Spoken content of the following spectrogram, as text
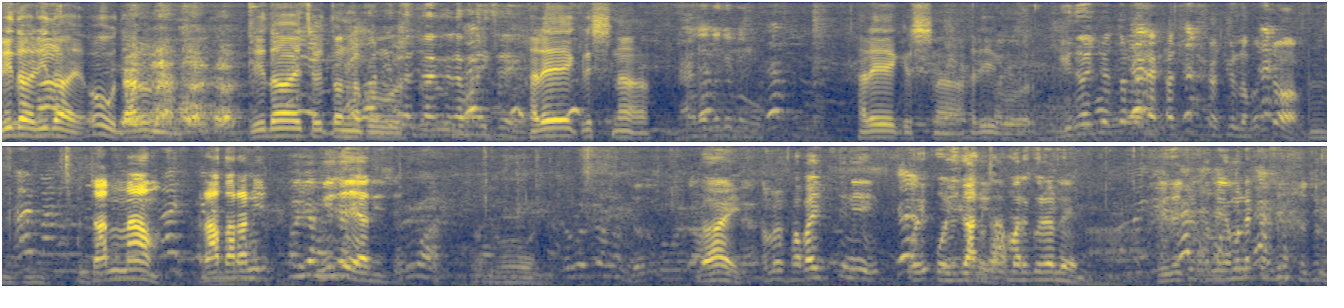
হৃদয় হৃদয়। ও দারুণ নাম। হৃদয় চৈতন্য প্রভু। হরে কৃষ্ণ। হরে কৃষ্ণ হরি বল। হৃদয় চৈতন্যের একটা শিষ্য ছিল বুঝছ? যার নাম রাধারানী নিজে দিছে ভাই আমরা সবাই চিনি ওই ওই জানি আমার করে নে। চৈতন্য এমন একটা শিষ্য ছিল।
